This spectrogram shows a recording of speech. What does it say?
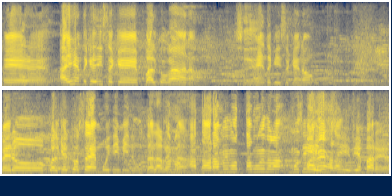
Eh. Hay gente que dice que Falco gana, Sí. hay gente que dice que no. pero cualquier cosa es muy diminuta, la Bueno, verdad. hasta ahora mismo estamos viendo la, muy sí, pareja. la- sí, bien parejo.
